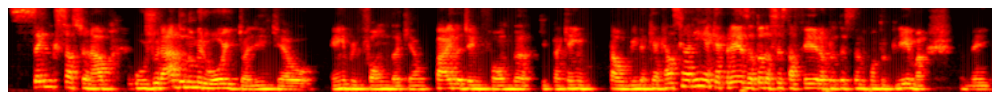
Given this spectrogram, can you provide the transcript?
sensacional. O jurado número 8 ali, que é o Henry Fonda, que é o pai da Jane Fonda, que para quem está ouvindo aqui, aquela senhorinha que é presa toda sexta-feira protestando contra o clima, também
